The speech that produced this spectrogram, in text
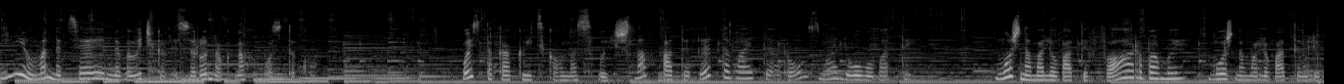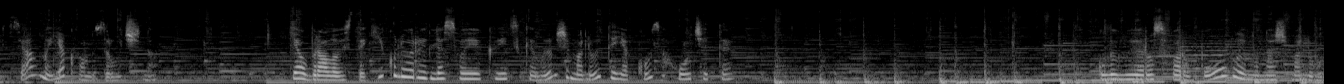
І у мене це невеличкий візерунок на хвостику. Ось така кицька у нас вийшла, а тепер давайте розмальовувати. Можна малювати фарбами, можна малювати олівцями, як вам зручно. Я обрала ось такі кольори для своєї кицьки, ви вже малюйте, яку захочете. Коли ми розфарбовуємо наш малюнок,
